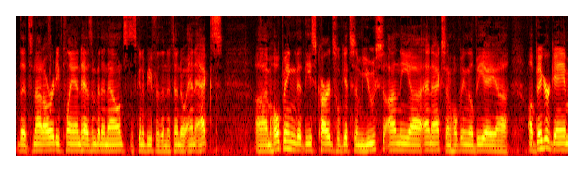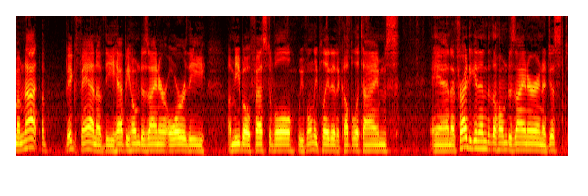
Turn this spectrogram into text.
that's not already planned, hasn't been announced, it's going to be for the Nintendo NX. Uh, I'm hoping that these cards will get some use on the uh, NX. I'm hoping there'll be a uh, a bigger game. I'm not a big fan of the Happy Home Designer or the Amiibo Festival. We've only played it a couple of times, and I've tried to get into the Home Designer, and I just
